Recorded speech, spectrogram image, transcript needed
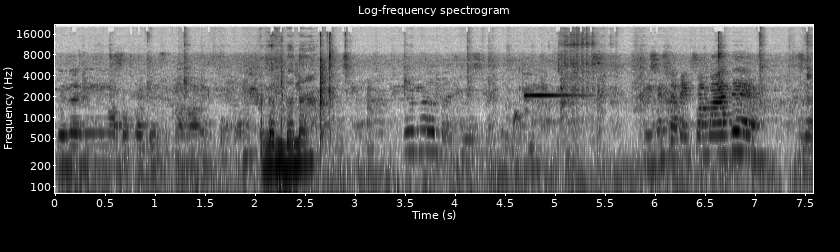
ang. Maganda na. May nasakit pa, mother. Wala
